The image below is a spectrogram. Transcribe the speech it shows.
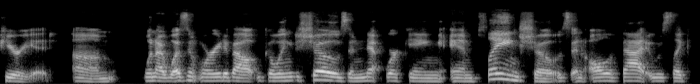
period. Um, when I wasn't worried about going to shows and networking and playing shows and all of that, it was like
